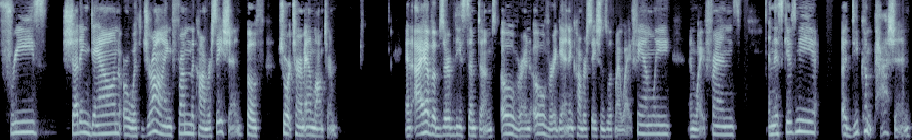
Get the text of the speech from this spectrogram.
freeze, shutting down, or withdrawing from the conversation, both short term and long term. And I have observed these symptoms over and over again in conversations with my white family and white friends. And this gives me a deep compassion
